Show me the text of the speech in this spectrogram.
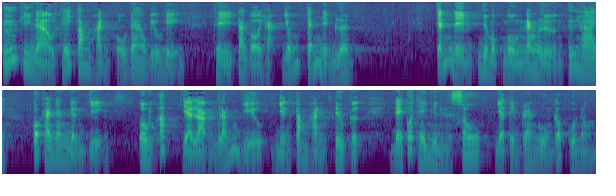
cứ khi nào thấy tâm hành khổ đau biểu hiện thì ta gọi hạt giống chánh niệm lên. Chánh niệm như một nguồn năng lượng thứ hai có khả năng nhận diện, ôm ấp và làm lắng dịu những tâm hành tiêu cực để có thể nhìn sâu và tìm ra nguồn gốc của nó.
